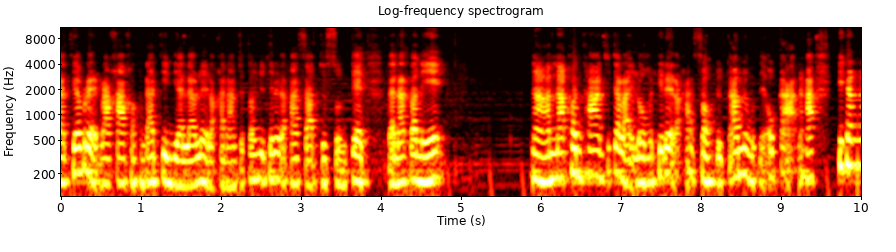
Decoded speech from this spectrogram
การเทียบเรทราคาของทางด้านทีมเยือนแล้วเรทราคาน้ำจะต้องอยู่ที่เรทราคา 3.07 แต่ณตอนนี้ น้ำนะค่อนข้างที่จะไหลลงมาที่เรทราคา 2.91 ในโอกาสนะคะ ที่ทั้ง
